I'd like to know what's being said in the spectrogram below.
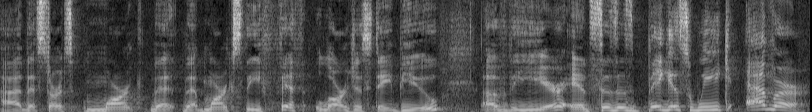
uh, that starts mark that that marks the fifth largest debut of the year and SZA's biggest week ever.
